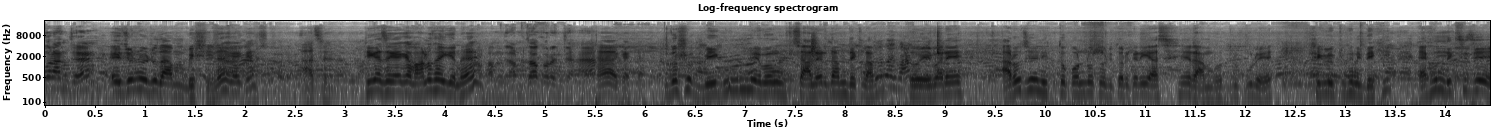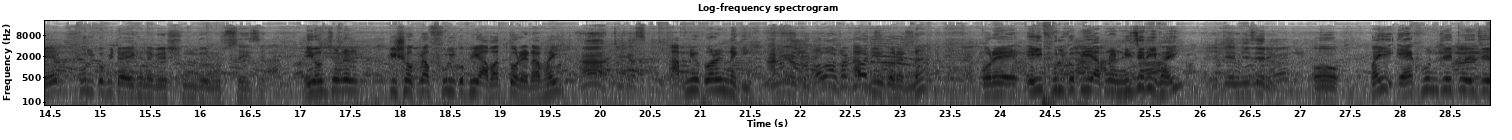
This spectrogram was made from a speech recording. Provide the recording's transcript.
পুরান যে। এই জন্য একটু দাম বেশি না কাকা? আচ্ছা ঠিক আছে কাকা ভালো থাকেন হ্যাঁ? হ্যাঁ। হ্যাঁ কাকা। দর্শক বেগুন এবং চালের দাম দেখলাম। তো এবারে আরও যে নিত্যপণ্য তরি তরকারি আছে রামভদ্রপুরে সেগুলো একটুখানি দেখি। এখন দেখছি যে ফুলকপিটা এখানে বেশ সুন্দর উঠছে এই যে। এই অঞ্চলের কৃষকরা ফুলকপি আবাদ করে না ভাই? হ্যাঁ ঠিক আছে। আপনিও করেন নাকি? আপনিও করেন না? পরে এই ফুলকপি আপনার নিজেরই ভাই? নিজেরই। ও ভাই এখন যেহেতু এই যে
